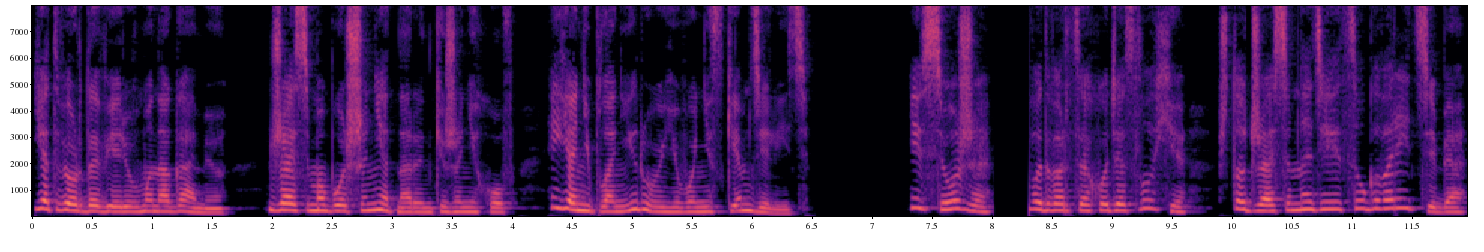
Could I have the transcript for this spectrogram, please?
Я твердо верю в моногамию. Джасима больше нет на рынке женихов, и я не планирую его ни с кем делить». «И все же, во дворце ходят слухи, что Джасим надеется уговорить тебя».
